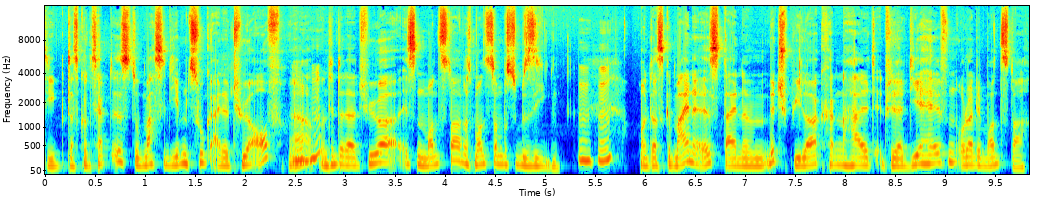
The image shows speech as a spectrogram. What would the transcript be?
die, das Konzept ist, du machst in jedem Zug eine Tür auf ja, mhm. und hinter der Tür ist ein Monster. Das Monster musst du besiegen. Mhm. Und das Gemeine ist, deine Mitspieler können halt entweder dir helfen oder dem Monster.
